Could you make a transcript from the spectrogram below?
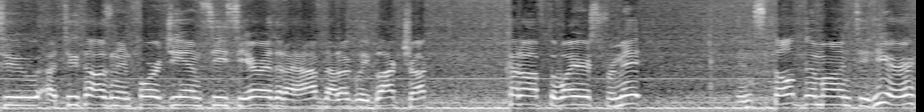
to a 2004 GMC Sierra that I have, that ugly black truck, cut off the wires from it, installed them onto here,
